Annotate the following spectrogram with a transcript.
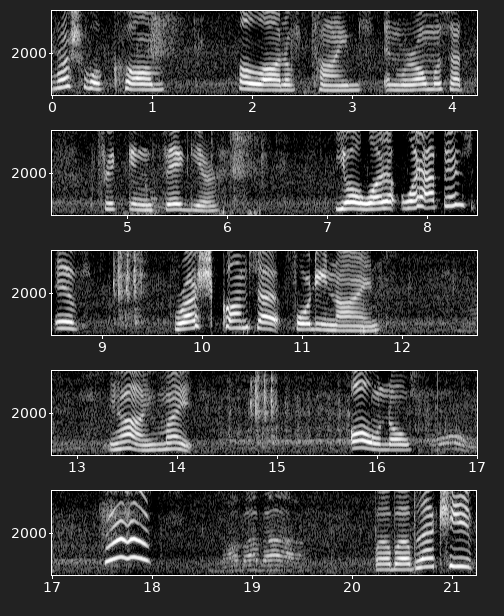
Rush will come a lot of times, and we're almost at freaking figure. Yo, what what happens if Rush comes at 49? Yeah, he might. Oh no. Oh. Ba ba ba. Baba Black Sheep.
